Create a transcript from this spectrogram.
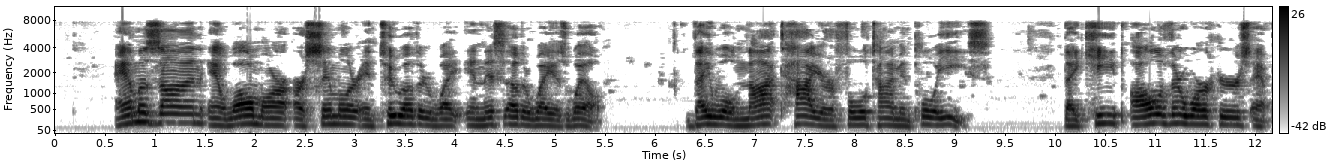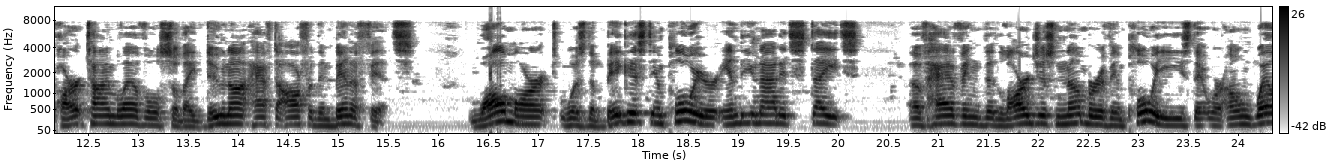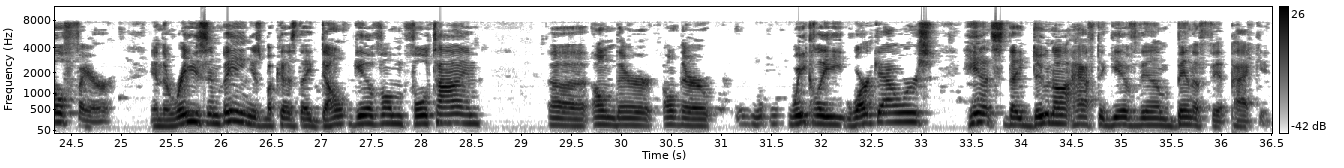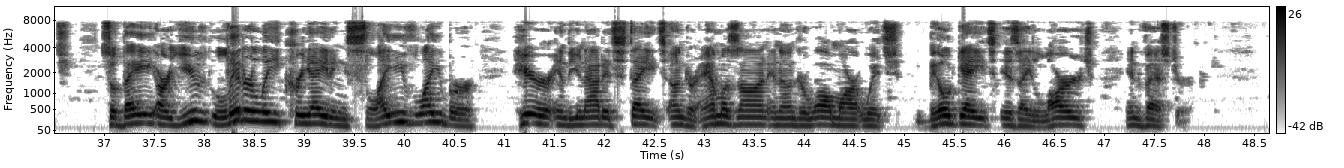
Amazon and Walmart are similar in two other way in this other way as well they will not hire full time employees. They keep all of their workers at part time level so they do not have to offer them benefits. Walmart was the biggest employer in the United States of having the largest number of employees that were on welfare. And the reason being is because they don't give them full time uh, on their on their weekly work hours Hence, they do not have to give them benefit package. So they are you literally creating slave labor here in the United States under Amazon and under Walmart, which Bill Gates is a large investor.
